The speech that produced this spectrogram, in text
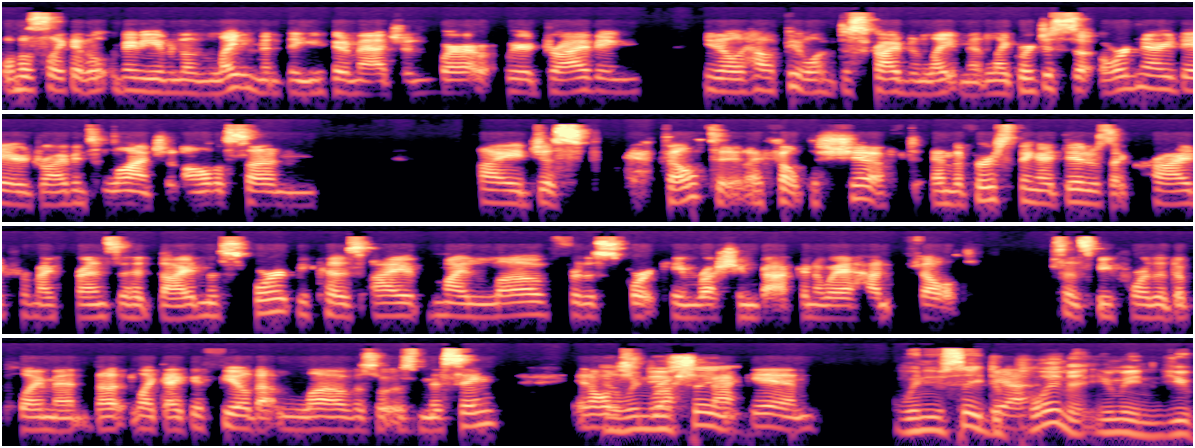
almost like a, maybe even an enlightenment thing you could imagine, where we are driving, you know, how people have described enlightenment. Like we're just an ordinary day, or driving to lunch, and all of a sudden, I just felt it. I felt the shift, and the first thing I did was I cried for my friends that had died in the sport because I my love for the sport came rushing back in a way I hadn't felt since before the deployment. That like I could feel that love is what was missing. It all and just rushed say, back in. When you say deployment, yeah. you mean you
